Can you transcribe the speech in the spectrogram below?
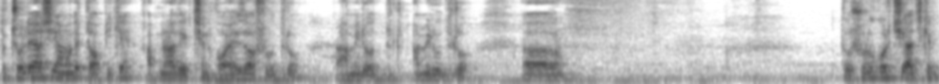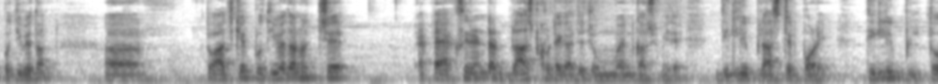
তো চলে আসি আমাদের টপিকে আপনারা দেখছেন ভয়েস অফ রুদ্র, আমি রুদ্র আমি রুদ্র। তো শুরু করছি আজকের প্রতিবেদন। তো আজকের প্রতিবেদন হচ্ছে একটা অ্যাক্সিডেন্টাল ব্লাস্ট ঘটে গেছে জম্মু অ্যান্ড কাশ্মীরে, দিল্লি ব্লাস্টের পরে। দিল্লি তো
